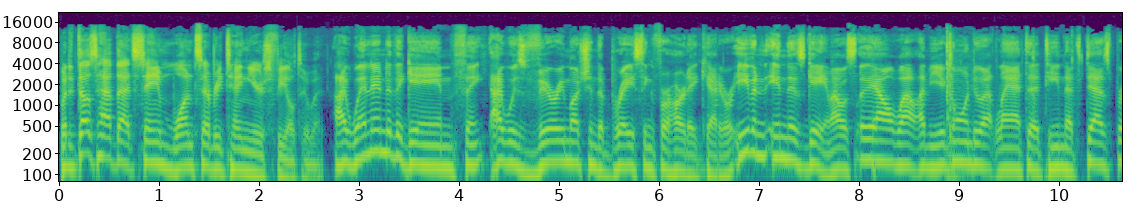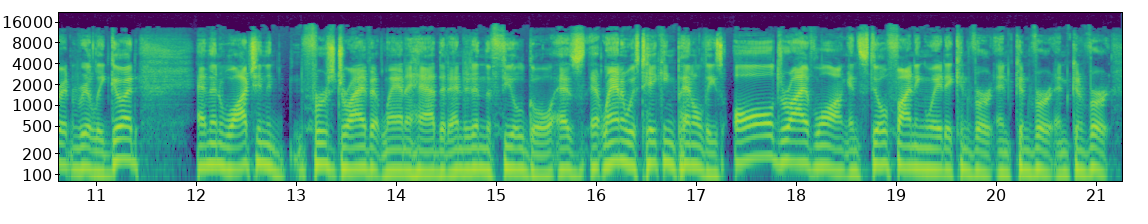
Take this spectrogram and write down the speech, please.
But it does have that same once every 10 years feel to it. I went into the game think I was very much in the bracing for heartache category. Even in this game, I was, you know, well, I mean, you're going to Atlanta, a team that's desperate and really good. And then watching the first drive Atlanta had that ended in the field goal as Atlanta was taking penalties all drive long and still finding way to convert and convert and convert.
